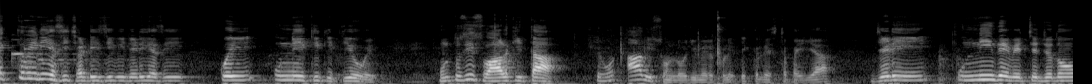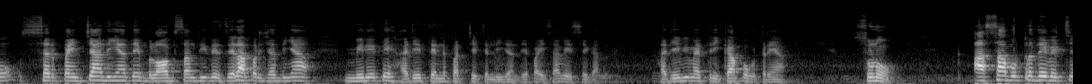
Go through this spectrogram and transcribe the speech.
ਇੱਕ ਵੀ ਨਹੀਂ ਅਸੀਂ ਛੱਡੀ ਸੀ ਵੀ ਜਿਹੜੀ ਅਸੀਂ ਕੋਈ 19 21 ਕੀਤੀ ਹੋਵੇ। ਹੁਣ ਤੁਸੀਂ ਸਵਾਲ ਕੀਤਾ ਤੇ ਹੁਣ ਆ ਵੀ ਸੁਣ ਲਓ ਜੀ ਮੇਰੇ ਕੋਲੇ ਇੱਕ ਲਿਸਟ ਪਈ ਆ। ਜਿਹੜੀ 19 ਦੇ ਵਿੱਚ ਜਦੋਂ ਸਰਪੰਚਾਂ ਦੀਆਂ ਤੇ ਬਲਾਕ ਸੰਮਤੀ ਦੇ ਜ਼ਿਲ੍ਹਾ ਪਰਿਸ਼ਦ ਦੀਆਂ ਮੇਰੇ ਤੇ ਹਜੇ ਤਿੰਨ ਪਰਚੇ ਚੱਲੀ ਜਾਂਦੇ ਆ ਭਾਈ ਸਾਹਿਬ ਇਸੇ ਗੱਲ ਦੇ। ਹਜੇ ਵੀ ਮੈਂ ਤਰੀਕਾ ਭੁਗਤ ਰਿਹਾ। ਸੁਣੋ ਆਸਾ ਬੁੱਟਰ ਦੇ ਵਿੱਚ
